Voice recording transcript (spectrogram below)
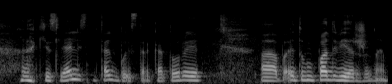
окислялись не так быстро, которые а, этому подвержены.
